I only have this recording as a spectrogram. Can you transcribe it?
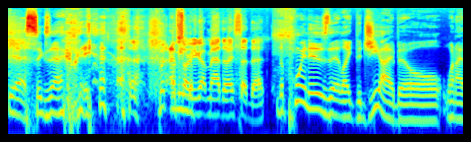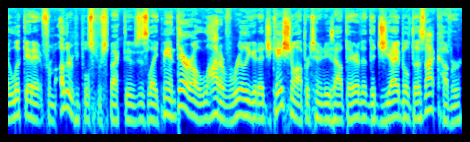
yes, exactly. but I I'm mean, sorry the, you got mad that I said that. the point is that, like, the GI Bill, when I look at it from other people's perspectives, is like, man, there are a lot of really good educational opportunities out there that the GI Bill does not cover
